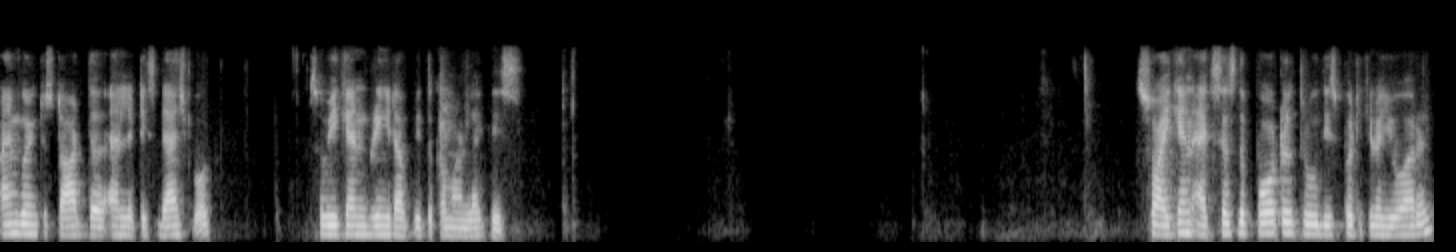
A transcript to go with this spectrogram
i'm going to start the analytics dashboard. So we can bring it up with the command like this. So I can access the portal through this particular URL.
